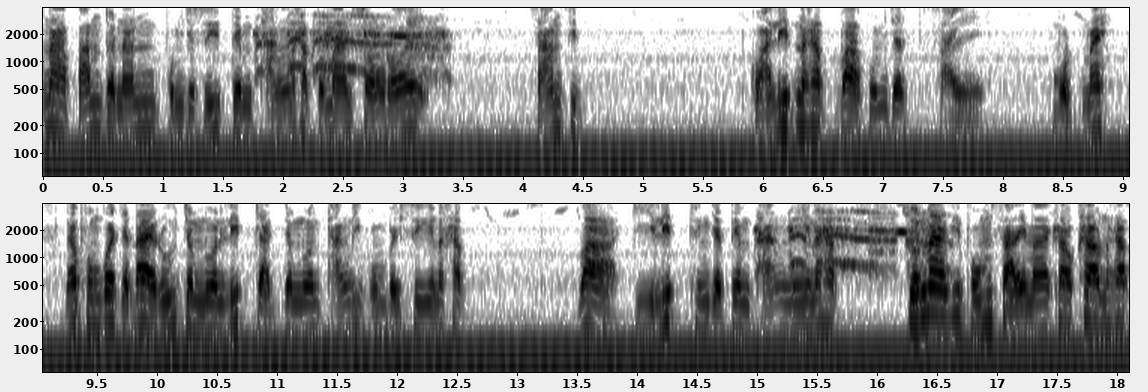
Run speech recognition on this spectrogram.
หน้าปั๊มตัวนั้น ผมจะซื้อเต็มถังนะครับ ประมาณ 230 กว่าลิตรนะครับ ว่าผมจะใส่หมดไหม แล้วผมก็จะได้รู้จำนวนลิตร จากจำนวนถังที่ผมไปซื้อนะครับ ว่ากี่ลิตรถึงจะเต็มถังนี้นะครับ ส่วนมากที่ผมใส่มาคร่าวๆนะครับ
